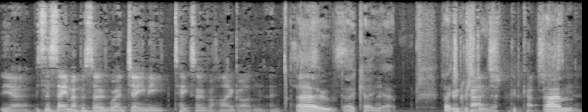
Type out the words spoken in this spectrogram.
yeah, it's the same episode where Jaime takes over Highgarden and. Oh, okay, yeah. Thanks, Good Christina. catch. Good catch, Um, Christina.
